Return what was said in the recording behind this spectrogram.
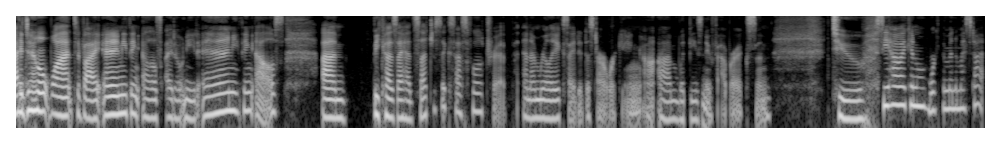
i don't want to buy anything else. I don't need anything else. Um because I had such a successful trip and I'm really excited to start working uh, um, with these new fabrics and to see how I can work them into my style.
